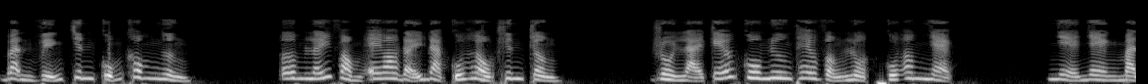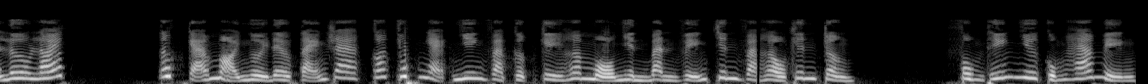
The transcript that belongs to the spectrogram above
Bành Viễn Chinh cũng không ngừng. Ôm lấy vòng eo đẩy đặt của Hầu khinh Trần. Rồi lại kéo cô nương theo vận luật của âm nhạc. Nhẹ nhàng mà lưu loát. Tất cả mọi người đều tản ra, có chút ngạc nhiên và cực kỳ hâm mộ nhìn Bành Viễn Chinh và Hầu khinh Trần. Phùng Thiến Như cũng há miệng,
